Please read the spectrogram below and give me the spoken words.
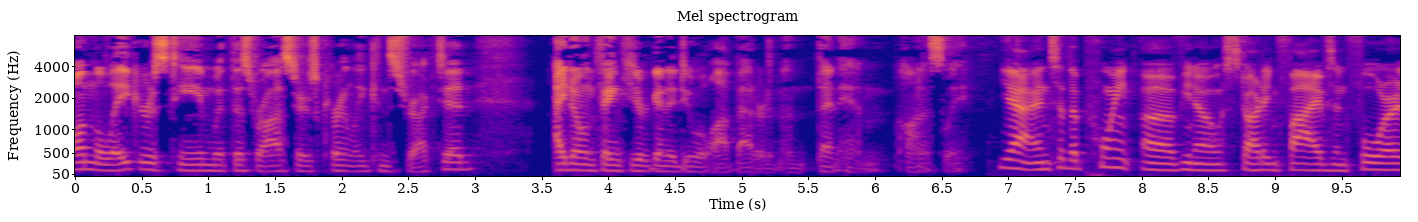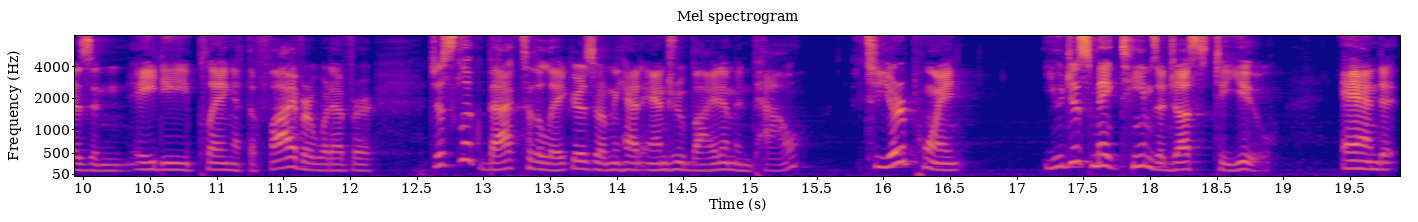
on the Lakers team with this roster is currently constructed, I don't think you're going to do a lot better than than him, honestly. Yeah, and to the point of, you know, starting fives and fours and AD playing at the five or whatever, just look back to the Lakers when we had Andrew Bynum and Pau. To your point, you just make teams adjust to you. And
